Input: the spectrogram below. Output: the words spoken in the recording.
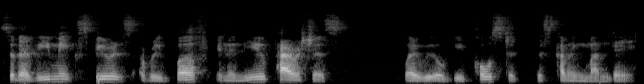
so that we may experience a rebirth in the new parishes where we will be posted this coming Monday.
